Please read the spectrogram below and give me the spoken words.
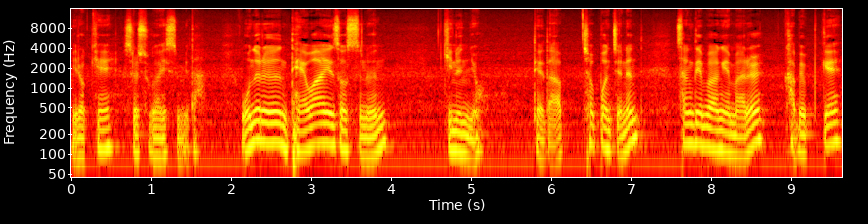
이렇게 쓸 수가 있습니다. 오늘은 대화에서 쓰는 기는요. 대답. 첫 번째는 상대방의 말을 가볍게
